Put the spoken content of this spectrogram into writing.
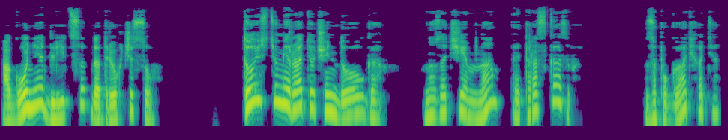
Агония длится до трех часов. То есть умирать очень долго. Но зачем нам это рассказывать? Запугать хотят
